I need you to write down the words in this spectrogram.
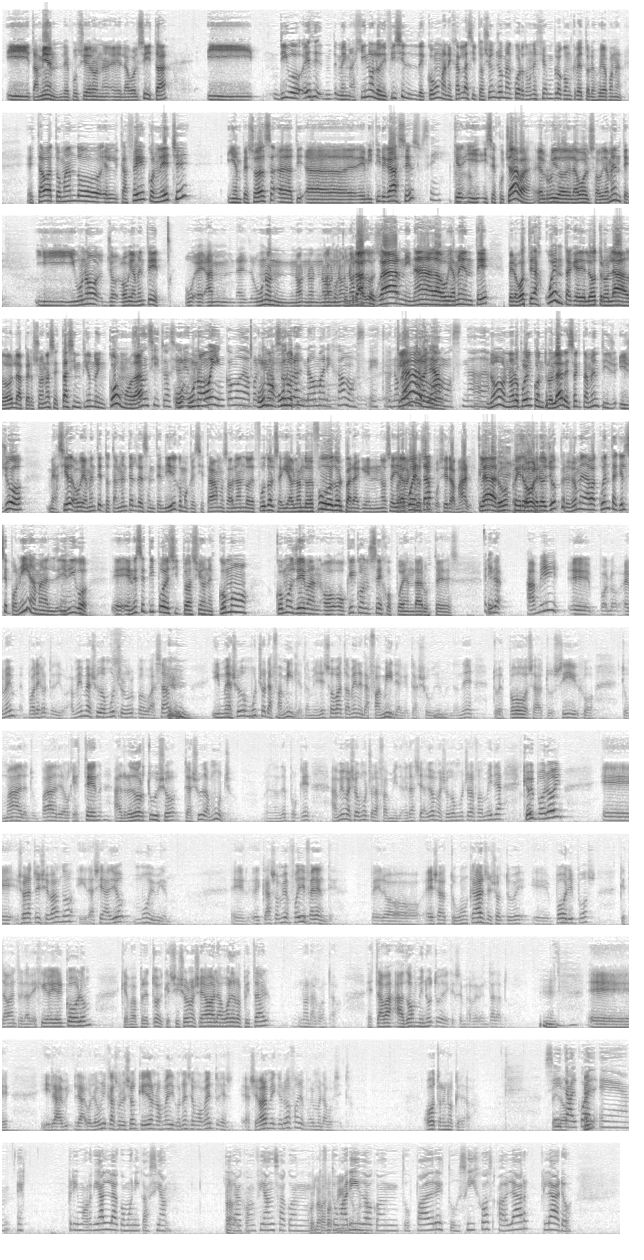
y también le pusieron eh, la bolsita. Y digo, es, me imagino lo difícil de cómo manejar la situación. Yo me acuerdo, un ejemplo concreto les voy a poner. Estaba tomando el café con leche y empezó a, emitir gases que, y, se escuchaba el ruido de la bolsa, obviamente. Y uno, yo, obviamente, eh, eh, uno no, no, no, no, va a juzgar ni nada, obviamente, pero vos te das cuenta que del otro lado la persona se está sintiendo incómoda. Son situaciones muy incómodas porque nosotros no manejamos esto, no controlamos nada. No, no lo pueden controlar exactamente. Y, y yo me hacía obviamente totalmente el desentendido y como que si estábamos hablando de fútbol seguía hablando de fútbol para que no se diera cuenta. Que no se pusiera mal. Claro, pero pero yo pero yo me daba cuenta que él se ponía mal y digo eh, en ese tipo de situaciones cómo cómo llevan o, qué consejos pueden dar ustedes. Mira, a mí, eh, por, lo, por eso te digo, a mí me ayudó mucho el grupo de WhatsApp. y me ayudó mucho la familia también. Eso va también en la familia que te ayude, ¿me entendés? Tu esposa, tus hijos, tu madre, tu padre o que estén alrededor tuyo, te ayuda mucho. Porque a mí me ayudó mucho la familia, gracias a Dios me ayudó mucho la familia, que hoy por hoy eh, yo la estoy llevando y gracias a Dios muy bien. El, caso mío fue diferente, pero ella tuvo un cáncer, yo tuve eh, pólipos que estaba entre la vejiga y el colon, que me apretó, y que si yo no llegaba a la guardia del hospital, no la contaba. Estaba a dos minutos de que se me reventara todo. Mm. Eh, y la, la, única solución que dieron los médicos en ese momento es llevar el micrófono y ponerme la bolsita. Otra no quedaba. Sí, tal cual. ¿eh? Eh, es primordial la comunicación y la confianza con, tu marido, con tus padres, tus hijos, hablar claro.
